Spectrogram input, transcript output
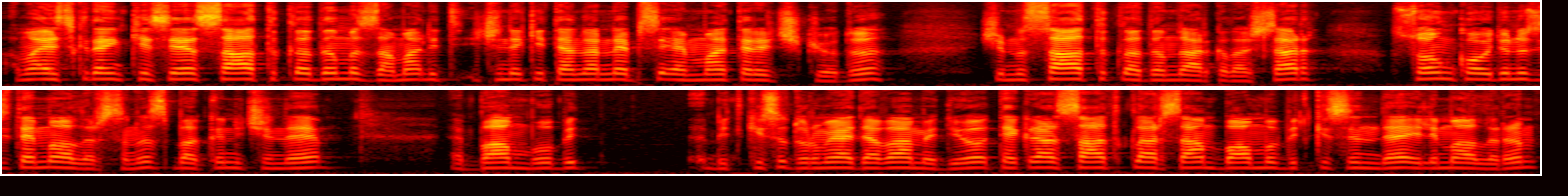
Ama eskiden keseye sağ tıkladığımız zaman içindeki itemlerin hepsi envantere çıkıyordu. Şimdi sağ tıkladığımda arkadaşlar son koyduğunuz itemi alırsınız. Bakın içinde e, bambu bit bitkisi durmaya devam ediyor. Tekrar sağ tıklarsam bambu bitkisini de elime alırım.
